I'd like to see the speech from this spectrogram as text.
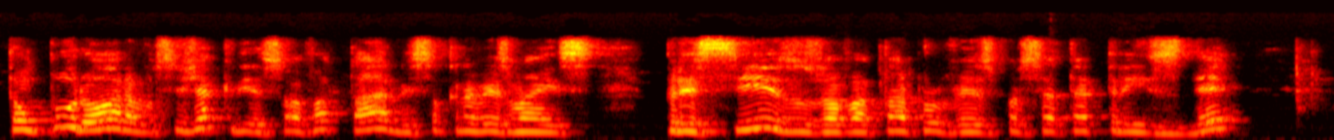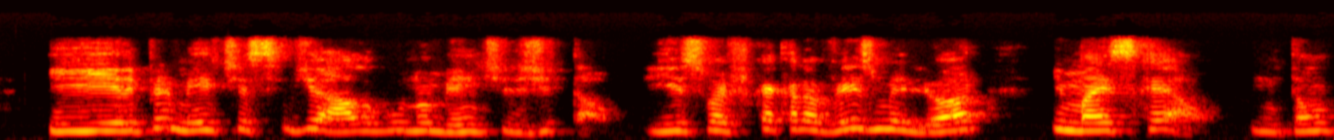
Então, por hora, você já cria seu avatar, eles são cada vez mais precisos, o avatar, por vezes, pode ser até 3D, e ele permite esse diálogo no ambiente digital. E isso vai ficar cada vez melhor e mais real. Então,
